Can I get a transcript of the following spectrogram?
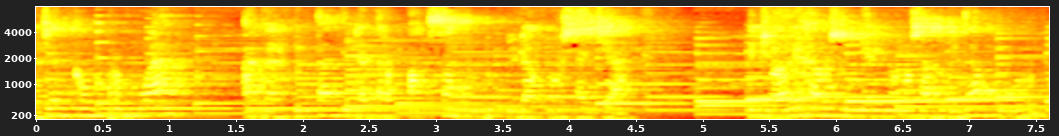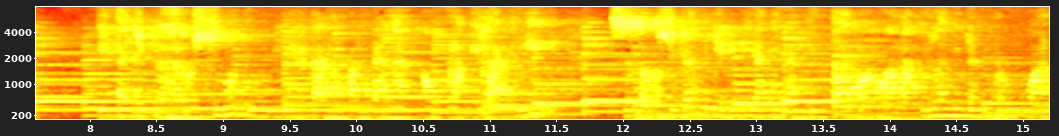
Derajat kaum perempuan agar kita tidak terpaksa duduk di dapur saja. Kecuali harus menjadi nomor satu di dapur, kita juga harus turut memikirkan pandangan kaum laki-laki sebab sudah menjadi keyakinan kita bahwa laki-laki dan perempuan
